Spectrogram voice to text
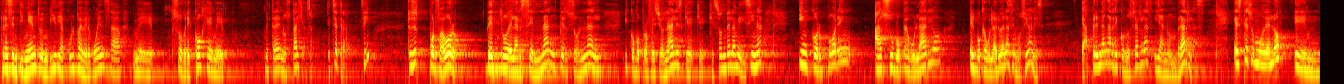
resentimiento, envidia, culpa, vergüenza, me sobrecoge, me, me trae nostalgia, etcétera, ¿sí? Entonces, por favor, dentro del arsenal personal y como profesionales que, son de la medicina, incorporen a su vocabulario el vocabulario de las emociones. Aprendan a reconocerlas y a nombrarlas. Este es un modelo em,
